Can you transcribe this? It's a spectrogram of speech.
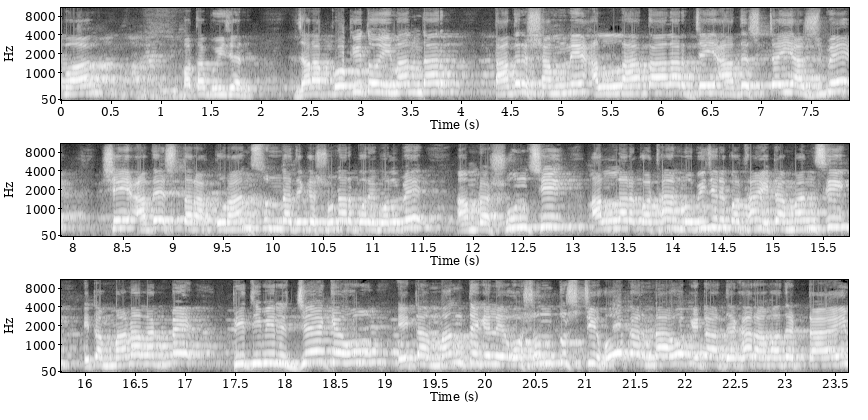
এবং কথা বুঝছেন যারা প্রকৃত ইমানদার, তাদের সামনে আল্লাহ তাআলার যেই আদেশটাই আসবে, সেই আদেশ তারা কোরআন সুন্না থেকে শোনার পরে বলবে, আমরা শুনছি, আল্লাহর কথা, নবীজির কথা, এটা মানছি, এটা মানা লাগবে। পৃথিবীর যে কেউ এটা মানতে গেলে অসন্তুষ্টি হোক আর না হোক, এটা দেখার আমাদের টাইম।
